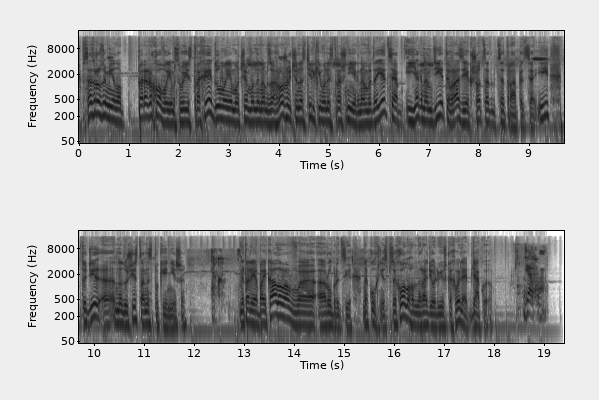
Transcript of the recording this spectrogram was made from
Все зрозуміло. Перераховуємо свої страхи, думаємо, чим вони нам загрожують, чи настільки вони страшні, як нам видається, і як нам діяти в разі, якщо це це трапиться. І тоді е, на душі стане спокійніше. Так. Наталія Байкалова в е, рубриці на кухні з психологом на радіо Львівська хвиля. Дякую. Дякую.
